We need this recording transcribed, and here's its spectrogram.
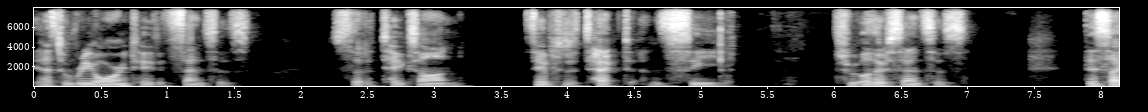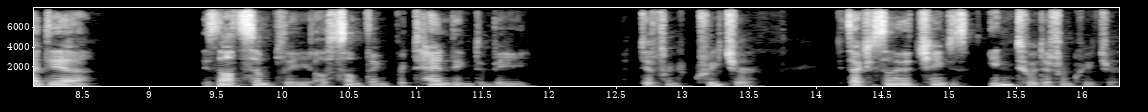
It has to reorientate its senses so that it takes on, it's able to detect and see through other senses. This idea is not simply of something pretending to be a different creature, it's actually something that changes into a different creature,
